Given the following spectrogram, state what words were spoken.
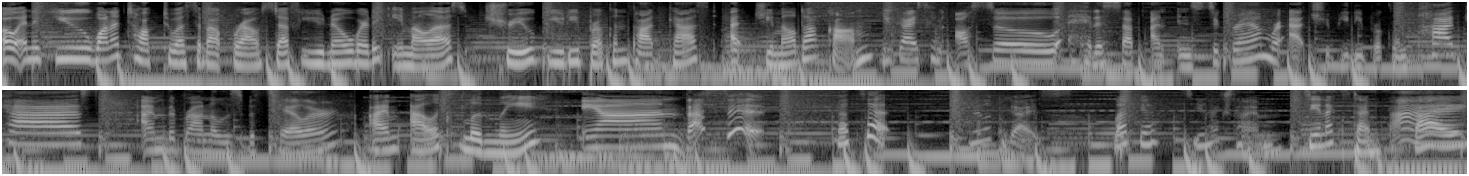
Oh, and if you want to talk to us about brow stuff, you know where to email us, True Beauty Brooklyn Podcast at gmail.com. You guys can also hit us up on Instagram. We're at True Beauty Brooklyn Podcast. I'm the Brown Elizabeth Taylor. I'm Alex Lindley. And that's it. That's it. We love you guys. Love you. See you next time. See you next time. Bye.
